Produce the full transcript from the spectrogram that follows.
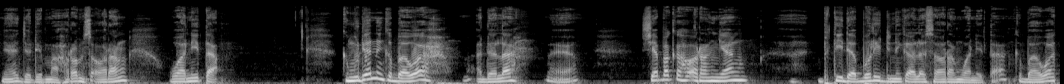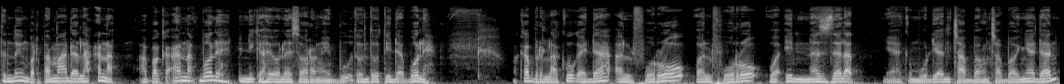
ya, jadi mahram seorang wanita. Kemudian yang ke bawah adalah ya, siapakah orang yang tidak boleh dinikahi oleh seorang wanita. Ke bawah tentu yang pertama adalah anak. Apakah anak boleh dinikahi oleh seorang ibu? Tentu tidak boleh. Maka berlaku kaidah al-furu wal furu wa in nazalat ya. Kemudian cabang-cabangnya dan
